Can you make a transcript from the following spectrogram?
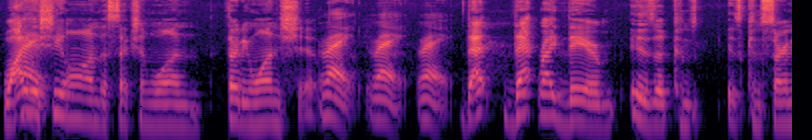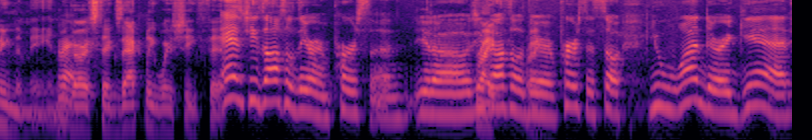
Why right, is she on the Section One Thirty One ship? Right, right, right. That that right there is a con- is concerning to me in Right. regards to exactly where she fits. And she's also there in person, you know. She's Right, also there in person. So you wonder again,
